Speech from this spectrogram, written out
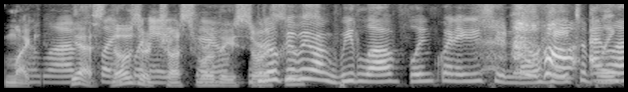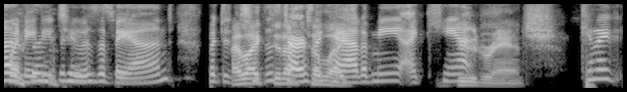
i'm like love yes those are Blink-182. trustworthy Don't sources get me wrong. We love Blink 182. No hate to Blink 182 as a band, but to, to the Stars to, like, Academy, I can't. dude ranch Can I?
